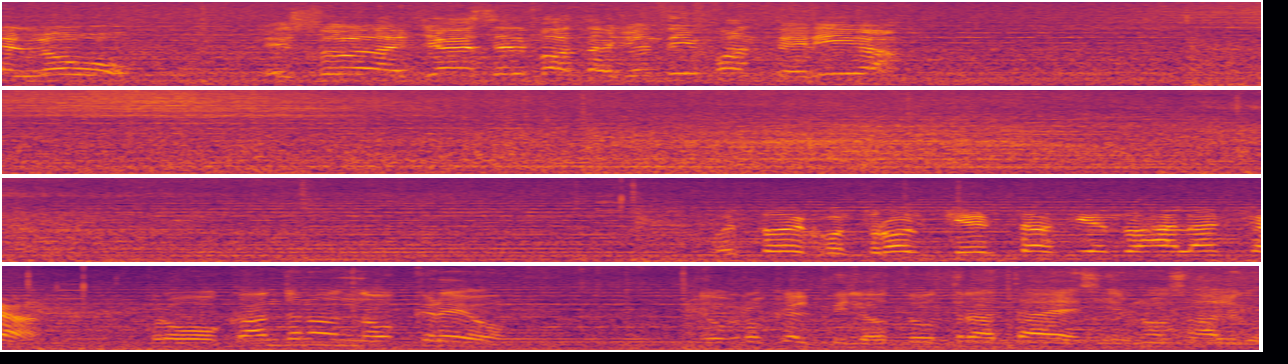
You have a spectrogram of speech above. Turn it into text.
Boca del lobo. Esto de allá es el batallón de infantería. Puesto de control, ¿qué está haciendo esa lancha? Provocándonos no creo. Yo creo que el piloto trata de decirnos algo.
